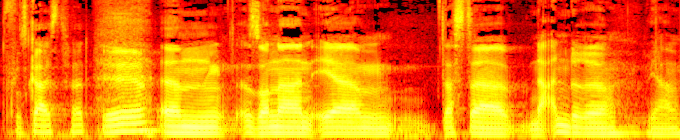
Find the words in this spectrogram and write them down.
Flussgeist halt, Ja, ja. ähm, sondern eher, dass da eine andere, ja,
